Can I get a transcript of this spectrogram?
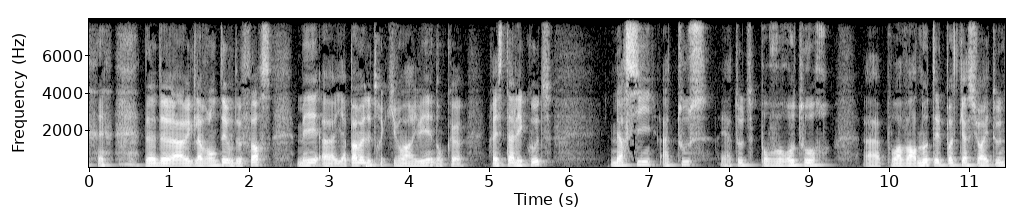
de, avec la volonté ou de force. Mais il y a pas mal de trucs qui vont arriver. Donc Restez à l'écoute. Merci à tous et à toutes pour vos retours, euh, pour avoir noté le podcast sur iTunes.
